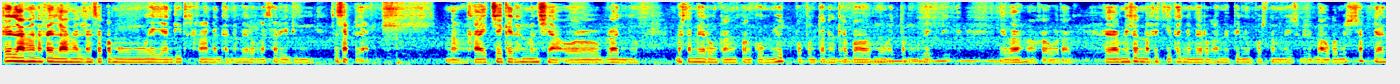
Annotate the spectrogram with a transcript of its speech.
Kailangan na kailangan lang sa pamumuhay yan dito sa Canada na meron ka sariling sasakyan. Na kahit second hand man siya or brand new. Basta meron kang pang-commute, papunta ng trabaho mo at pang-uwi. Di ba? Mga kaurag. Kaya minsan nakikita nyo meron kami pinupost na may bago kami sasakyan.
